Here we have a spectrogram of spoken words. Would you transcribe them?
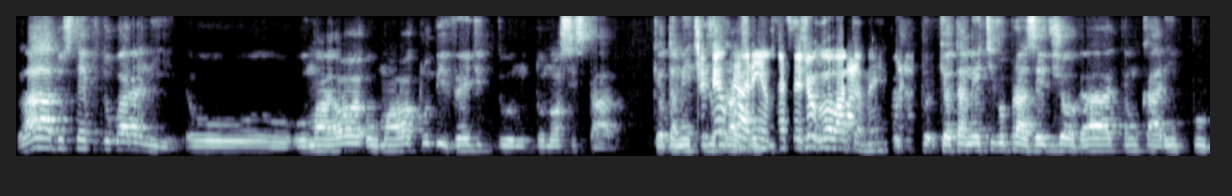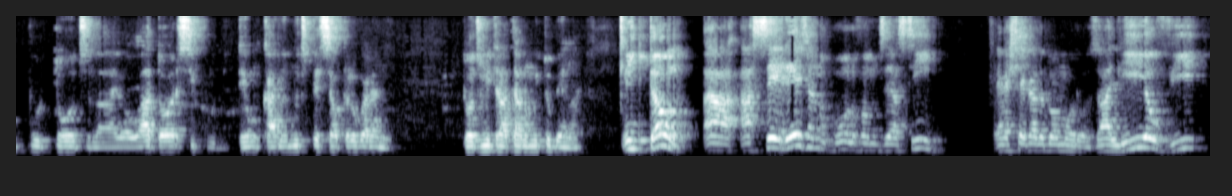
Lá dos tempos do Guarani, o, o, maior, o maior clube verde do, do nosso estado. Que eu também tive Você tem um carinho, né? Você jogou lá também. Que eu também tive o prazer de jogar, tenho um carinho por, por todos lá. Eu adoro esse clube, tenho um carinho muito especial pelo Guarani. Todos me trataram muito bem lá. Então, a, a cereja no bolo, vamos dizer assim, é a chegada do Amoroso. Ali eu vi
